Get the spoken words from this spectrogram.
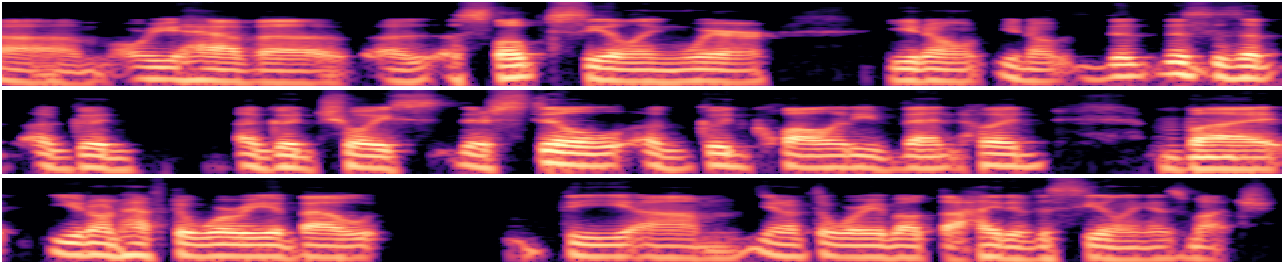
um, or you have a, a, a sloped ceiling where you don't you know th- this is a, a good a good choice there's still a good quality vent hood Mhm. but you don't have to worry about the um, you don't have to worry about the height of the ceiling as much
